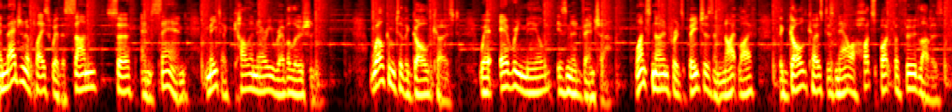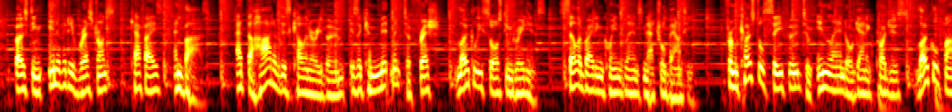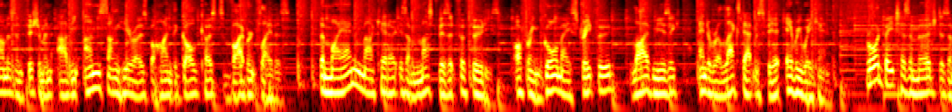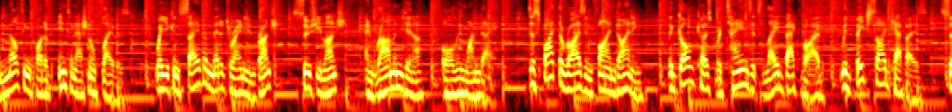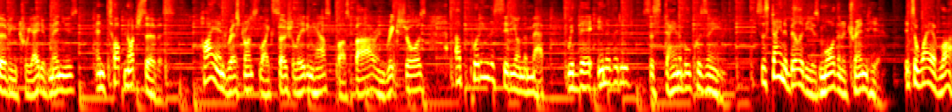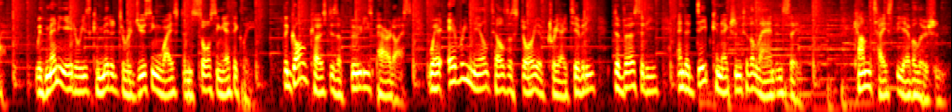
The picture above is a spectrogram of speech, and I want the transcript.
Imagine a place where the sun, surf, and sand meet a culinary revolution. Welcome to the Gold Coast, where every meal is an adventure. Once known for its beaches and nightlife, the Gold Coast is now a hotspot for food lovers, boasting innovative restaurants, cafes, and bars. At the heart of this culinary boom is a commitment to fresh, locally sourced ingredients, celebrating Queensland's natural bounty. From coastal seafood to inland organic produce, local farmers and fishermen are the unsung heroes behind the Gold Coast's vibrant flavours. The Miami Marketta is a must visit for foodies, offering gourmet street food, live music, and a relaxed atmosphere every weekend. Broadbeach has emerged as a melting pot of international flavours, where you can savour Mediterranean brunch, sushi lunch, and ramen dinner all in one day. Despite the rise in fine dining, the Gold Coast retains its laid back vibe with beachside cafes, serving creative menus and top notch service. High end restaurants like Social Eating House plus Bar and Rick Shores are putting the city on the map with their innovative, sustainable cuisine. Sustainability is more than a trend here, it's a way of life, with many eateries committed to reducing waste and sourcing ethically. The Gold Coast is a foodie's paradise where every meal tells a story of creativity, diversity, and a deep connection to the land and sea. Come taste the evolution.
